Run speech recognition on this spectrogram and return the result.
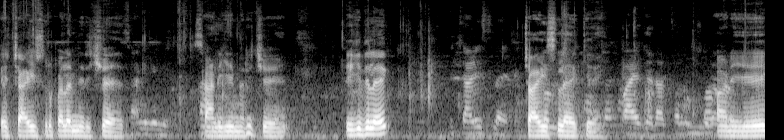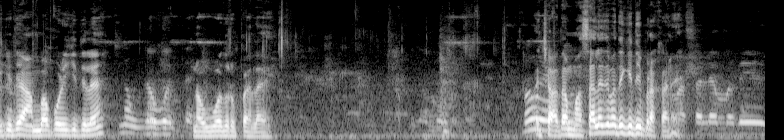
हे. चाळीस रुपयाला मिरची आहेत सांडगे मिरची. सांडगी मिरची आहे. हे कितीला एक चाळीसला एक आहे आणि हे किती आंबा पोळी कितीला आहे? नव्वद. रुपयाला आहे. अच्छा आता मसाल्यामध्ये किती प्रकार आहे? मसाल्यामध्ये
